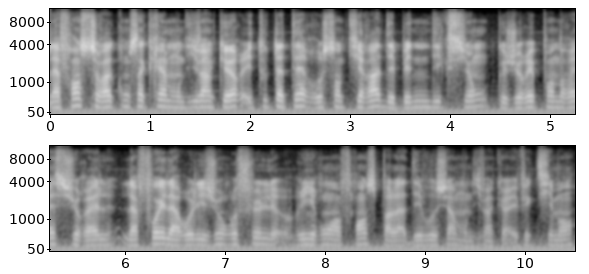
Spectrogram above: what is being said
La France sera consacrée à mon divin cœur et toute la terre ressentira des bénédictions que je répandrai sur elle. La foi et la religion refleuriront en France par la dévotion à mon divin cœur. Effectivement,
